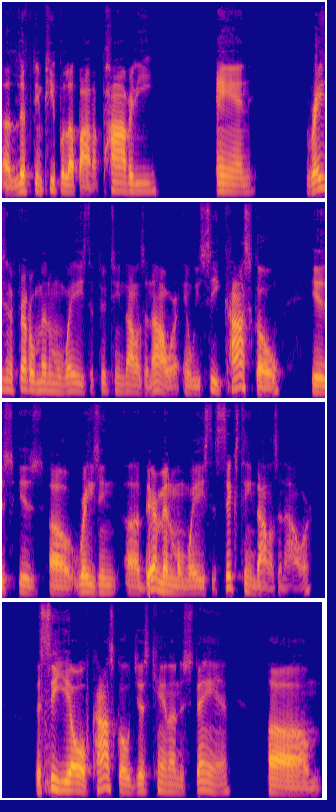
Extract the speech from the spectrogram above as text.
uh, lifting people up out of poverty, and raising the federal minimum wage to fifteen dollars an hour, and we see Costco is is uh, raising uh, their minimum wage to sixteen dollars an hour. The CEO of Costco just can't understand um,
